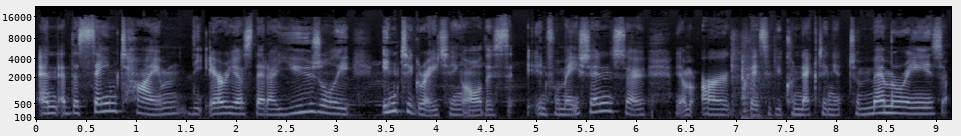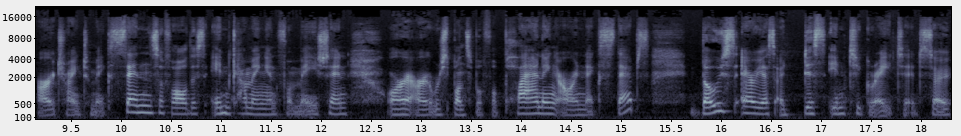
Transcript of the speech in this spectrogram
And at the same time, the areas that are usually integrating all this information, so um, are basically connecting it to memories, are trying to make sense of all this incoming information, or are responsible for planning our next steps, those areas are disintegrated. So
